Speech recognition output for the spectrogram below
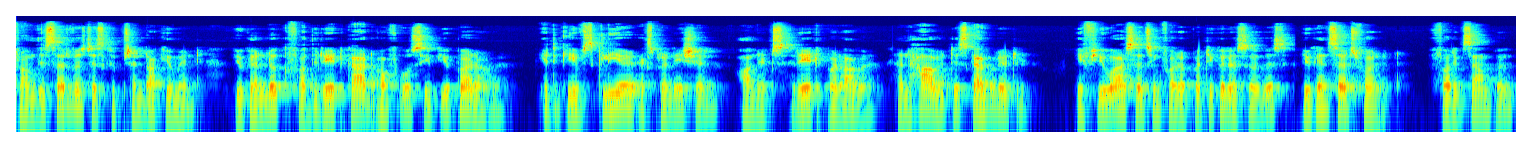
From the service description document, you can look for the rate card of OCPU per hour. It gives clear explanation on its rate per hour and how it is calculated. If you are searching for a particular service, you can search for it. For example,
